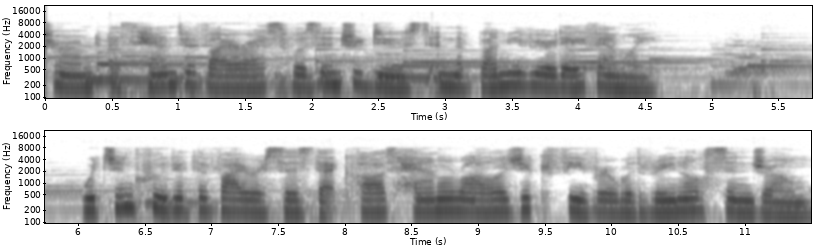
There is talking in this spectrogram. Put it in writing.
termed as hantavirus was introduced in the Bunyaviridae family, which included the viruses that cause hemorrhagic fever with renal syndrome.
